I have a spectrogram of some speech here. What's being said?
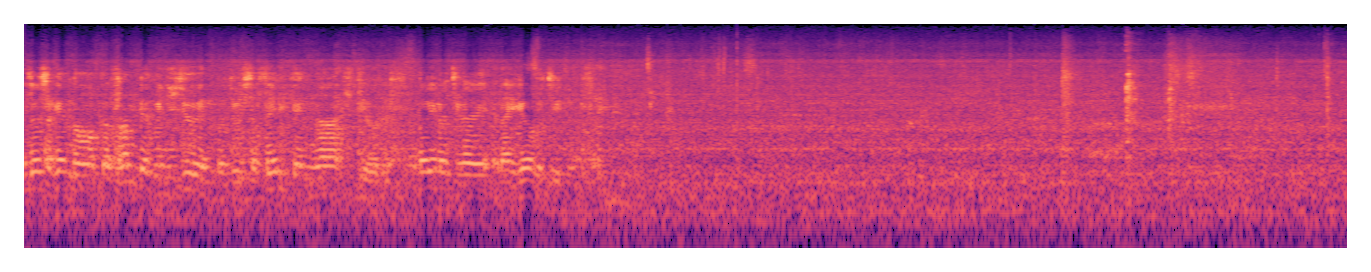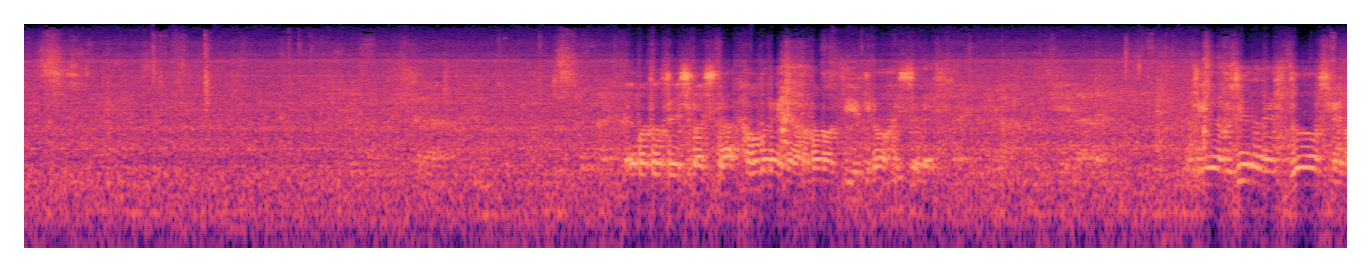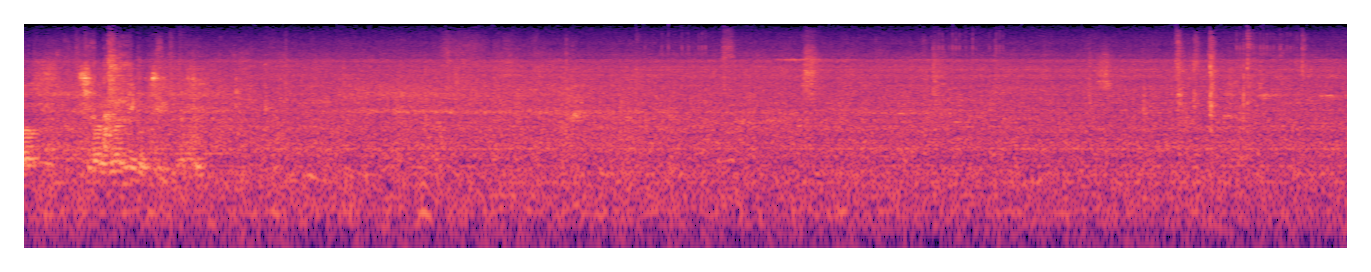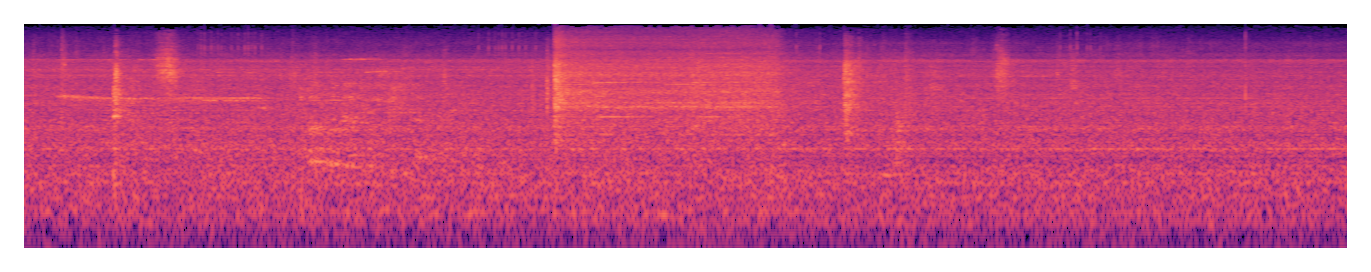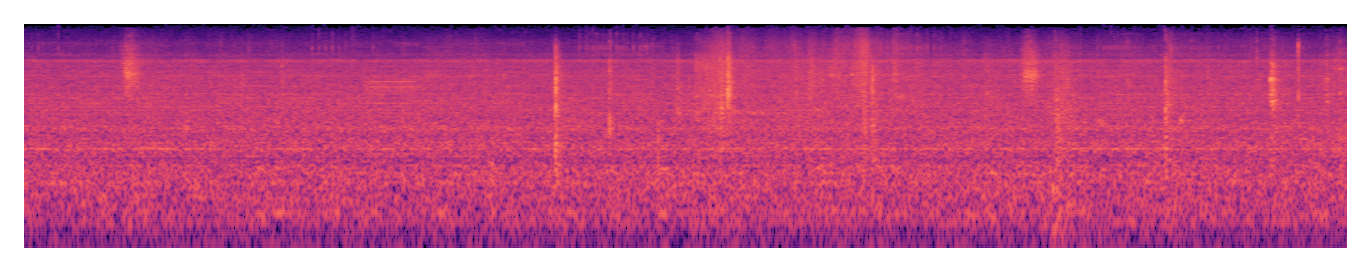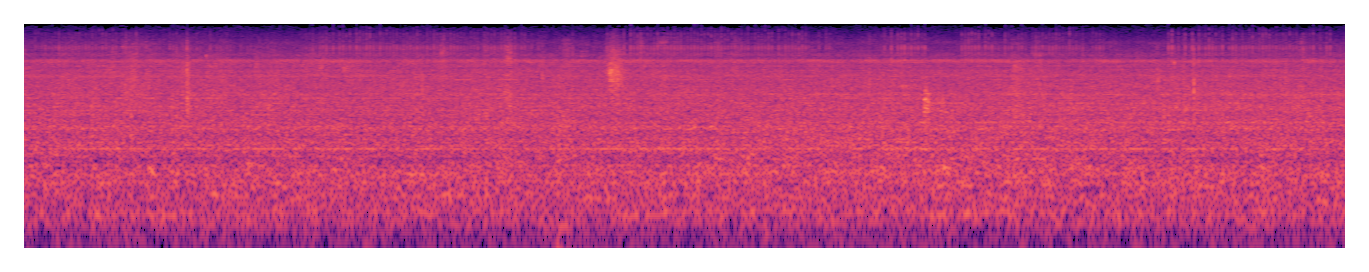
す。乗車券のほか320円の乗車整理券が必要です。乗り間違いご注意ください。しました。ホームライナー浜松行きの発車です。次は藤枝です。ドアを閉めます？島田さんにご注意ください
